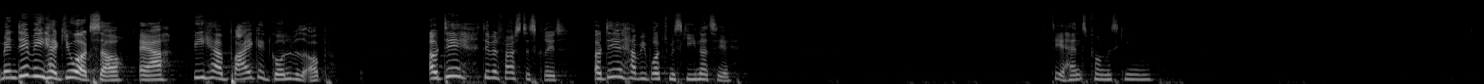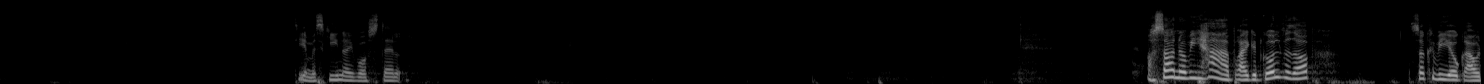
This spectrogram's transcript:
Men det vi har gjort så, er, vi har brækket gulvet op. Og det, det var det første skridt. Og det har vi brugt maskiner til. Det er Hans på en maskine. Det er maskiner i vores stald. Og så når vi har brækket gulvet op, så kan vi jo grave,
